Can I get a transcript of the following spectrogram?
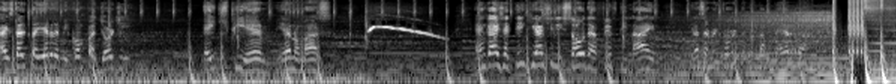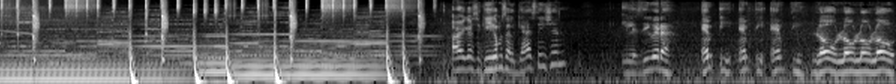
ahí está el taller de mi compa Georgie. HPM, ya nomás. And guys, I think he actually sold at 59. Mira ese Range Rover, la perra. Alright guys, aquí llegamos al gas station y les digo era empty, empty, empty, low, low, low, low.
